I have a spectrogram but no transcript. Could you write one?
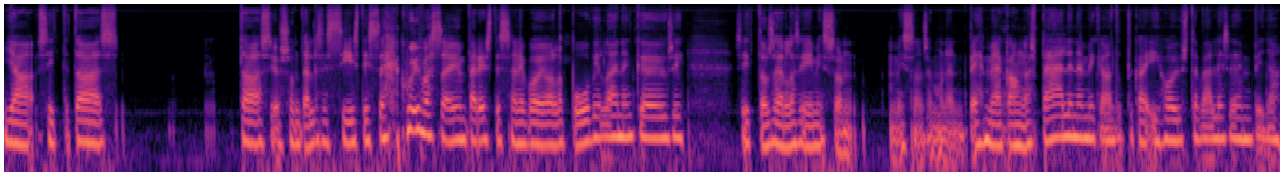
Ja sitten taas, taas jos on tällaisessa siistissä kuivassa ympäristössä, niin voi olla puuvillainen köysi. Sitten on sellaisia, missä on missä on semmoinen pehmeä kangas päällinen, mikä on totta kai ihoystävällisempi ja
